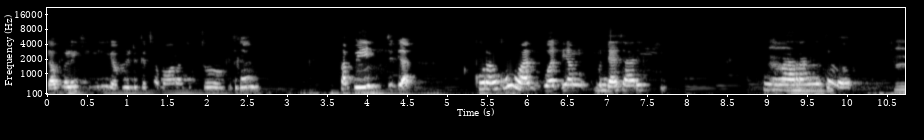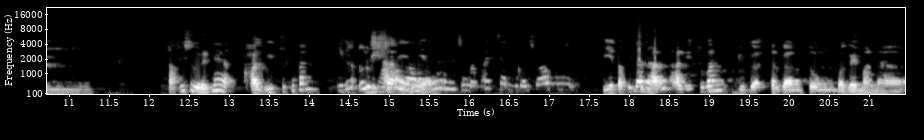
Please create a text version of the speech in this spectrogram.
nggak boleh gini nggak boleh deket sama orang itu gitu kan tapi juga kurang kuat buat yang mendasari ngelarang Hmm. itu loh hmm, tapi sebenarnya hal itu tuh kan ya kan lu Bisa siapa ini ya. ngelarang cuma pacar bukan suami Iya, tapi kan hal, hal itu kan juga tergantung bagaimana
